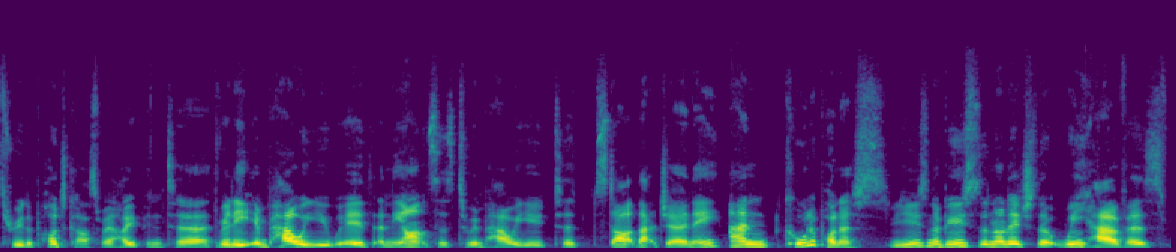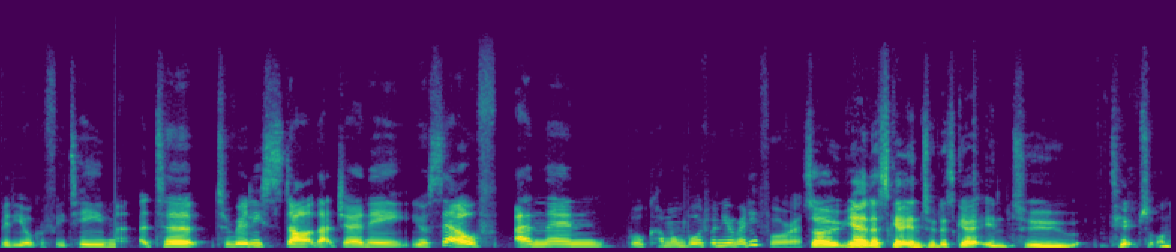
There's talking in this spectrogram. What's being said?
through the podcast we're hoping to really empower you with and the answers to empower you to start that journey and call upon us. Use and abuse the knowledge that we have as videography team uh, to to really start that journey yourself and then we'll come on board when you're ready for it. So yeah, let's get into it. Let's get into tips on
